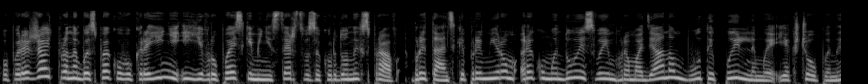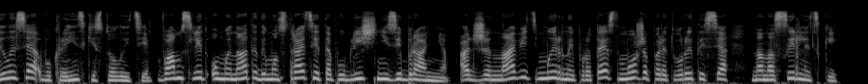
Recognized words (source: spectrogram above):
Попереджають про небезпеку в Україні і Європейське міністерство закордонних справ. Британське, приміром, рекомендує своїм громадянам бути пильними, якщо опинилися в українській столиці. Вам слід оминати демонстрації та публічні зібрання, адже навіть мирний протест може перетворитися на насильницький.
